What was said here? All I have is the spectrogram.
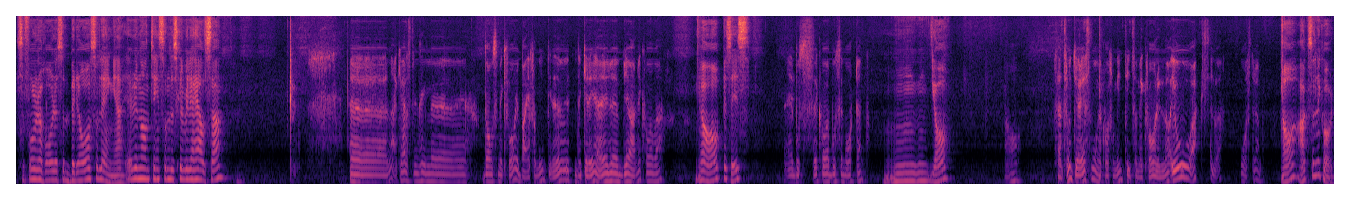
så får du ha det så bra så länge. Är det någonting som du skulle vilja hälsa? Uh, nej, hälsa till eh, de som är kvar i Bayern från min tid. Jag vet inte vilka det är. Är det Björne kvar, va? Ja, precis. Är Bosse kvar? Bosse Mårten? Mm, ja, Ja. Sen tror inte jag det är så många kvar från min tid som är kvar i lag. Jo, Axel va? Åström. ja, Axel är kvar.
